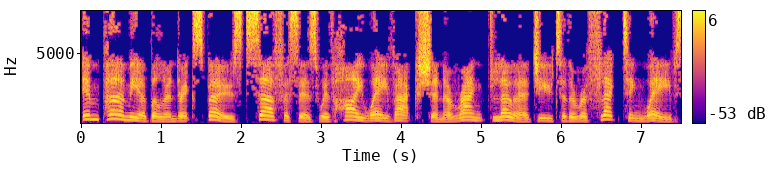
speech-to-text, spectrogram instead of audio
Impermeable and exposed surfaces with high wave action are ranked lower due to the reflecting waves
